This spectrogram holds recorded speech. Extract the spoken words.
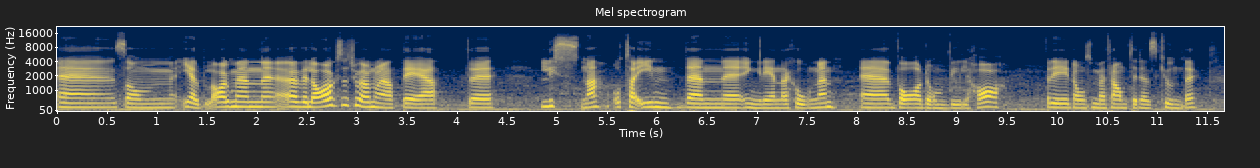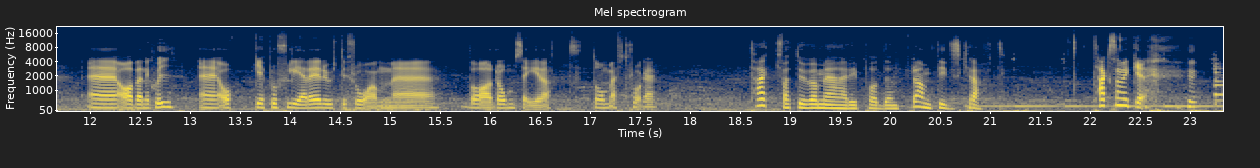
eh, som elbolag men eh, överlag så tror jag nog att det är att eh, lyssna och ta in den eh, yngre generationen, eh, vad de vill ha. För det är de som är framtidens kunder eh, av energi och profilera er utifrån vad de säger att de efterfrågar. Tack för att du var med här i podden Framtidskraft. Tack så mycket.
